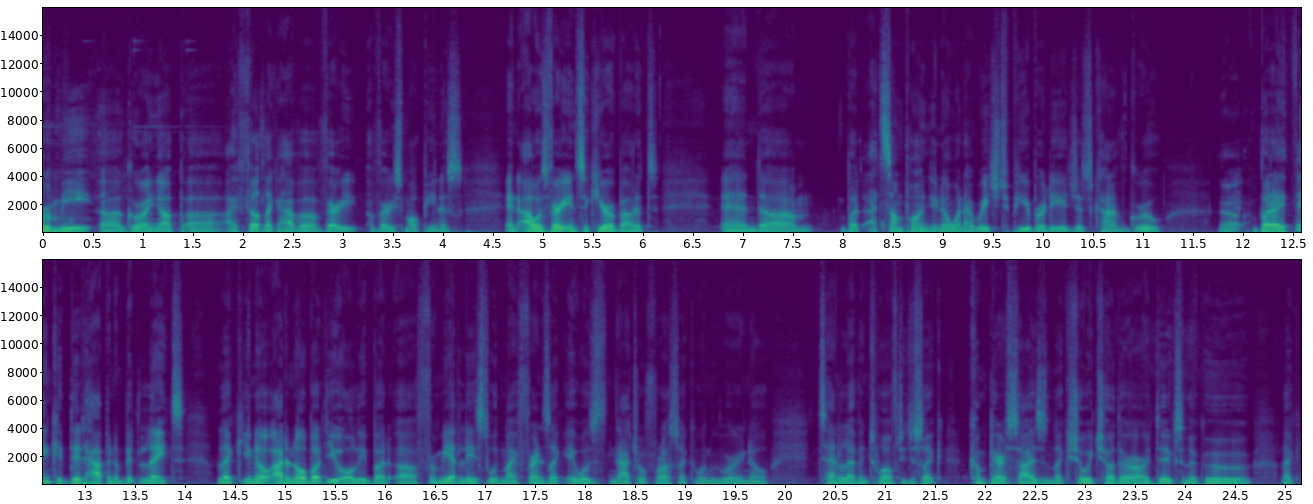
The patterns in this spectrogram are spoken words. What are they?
For me, uh, growing up, uh, I felt like I have a very a very small penis, and I was very insecure about it. And um, but at some point, you know, when I reached puberty, it just kind of grew. Yeah. But I think it did happen a bit late. Like you know, I don't know about you, Oli, but uh, for me at least, with my friends, like it was natural for us, like when we were, you know, 10, 11, 12, to just like compare sizes and like show each other our dicks and like, "Ooh," like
